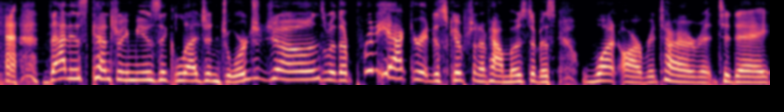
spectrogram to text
that is country music legend George Jones with a pretty accurate description of how most of us want our retirement today.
